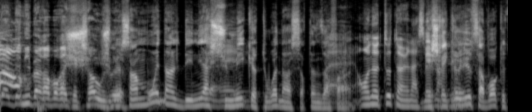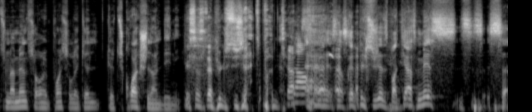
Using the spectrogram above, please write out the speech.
dans le déni par rapport à quelque chose. je me sens moins dans le déni Ben, assumé que toi dans certaines affaires. On a tout un aspect. Mais je serais curieux de savoir que tu m'amènes sur un point sur lequel que tu crois que je suis dans le déni. Mais ce serait plus le sujet du podcast. Non. Euh, ça serait plus le sujet du podcast, mais ça,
